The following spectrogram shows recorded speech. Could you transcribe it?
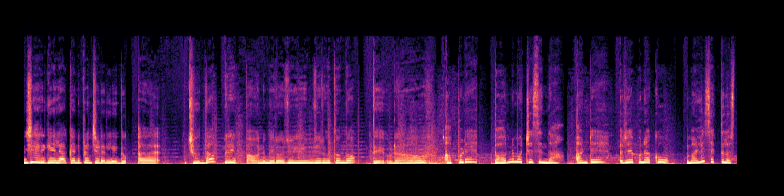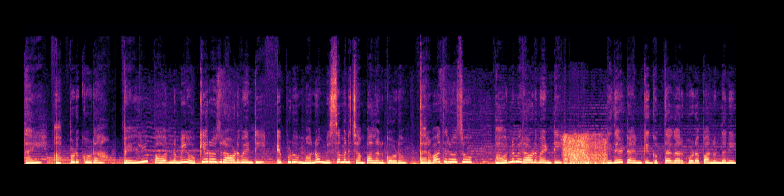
జరిగేలా కనిపించడం లేదు. ఆ, చూద్దాం. రేపు పౌర్ణమి రోజు ఏం జరుగుతుందో. దేవుడా. అప్పుడే పౌర్ణమి వచ్చేసిందా? అంటే రేపు నాకు మళ్ళీ శక్తులు వస్తాయి. అప్పుడు కూడా పెళ్ళి పౌర్ణమి ఒకే రోజు రావడం ఏంటి? ఇప్పుడు మనం మిస్సమ్మని చంపాలనుకోవడం. తర్వాతి రోజు పౌర్ణమి రావడం ఏంటి? ఇదే టైంకి గుప్తా గారు కూడా పనుందని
